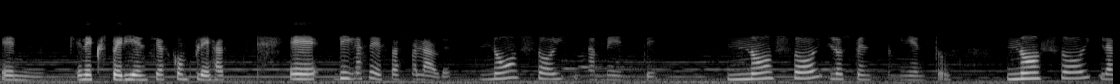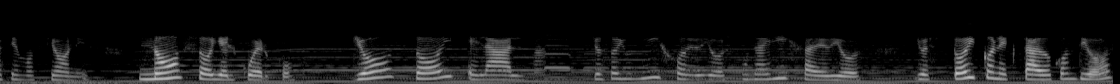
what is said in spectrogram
en, experiencias complejas, eh, dígase estas palabras, no soy la mente, no soy los pensamientos, no soy las emociones, no soy el cuerpo, yo soy el alma, yo soy un hijo de Dios, una hija de Dios, yo estoy conectado con Dios,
